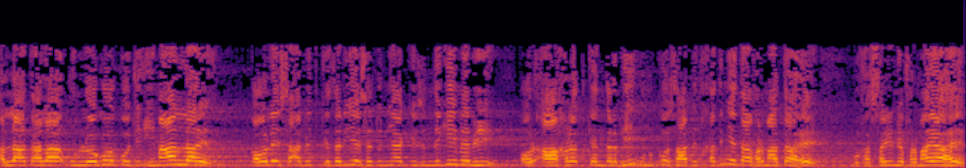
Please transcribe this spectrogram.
اللہ تعالیٰ ان لوگوں کو جو ایمان لائے قول ثابت کے ذریعے سے دنیا کی زندگی میں بھی اور آخرت کے اندر بھی ان کو ثابت قدمی عطا فرماتا ہے۔ مفسری نے فرمایا ہے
